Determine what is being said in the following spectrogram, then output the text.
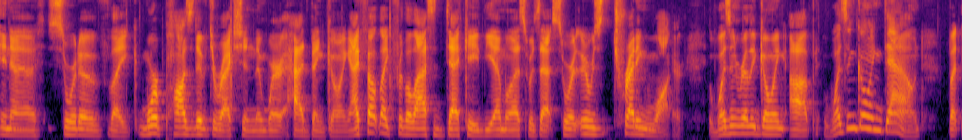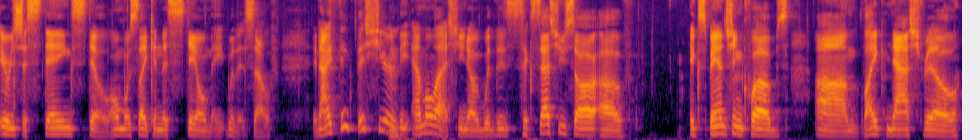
in a sort of like more positive direction than where it had been going. I felt like for the last decade, the MLS was that sort it was treading water. It wasn't really going up, it wasn't going down, but it was just staying still, almost like in this stalemate with itself. And I think this year, the MLS, you know, with the success you saw of expansion clubs um, like Nashville,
